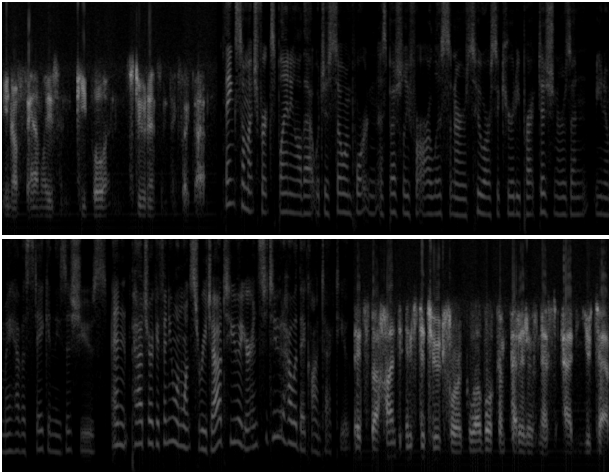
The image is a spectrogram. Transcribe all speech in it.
you know families and people and students and things like that. Thanks so much for explaining all that, which is so important, especially for our listeners who are security practitioners and, you know, may have a stake in these issues. And Patrick, if anyone wants to reach out to you at your institute, how would they contact you? It's the Hunt Institute for Global Competitiveness at UTEP,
